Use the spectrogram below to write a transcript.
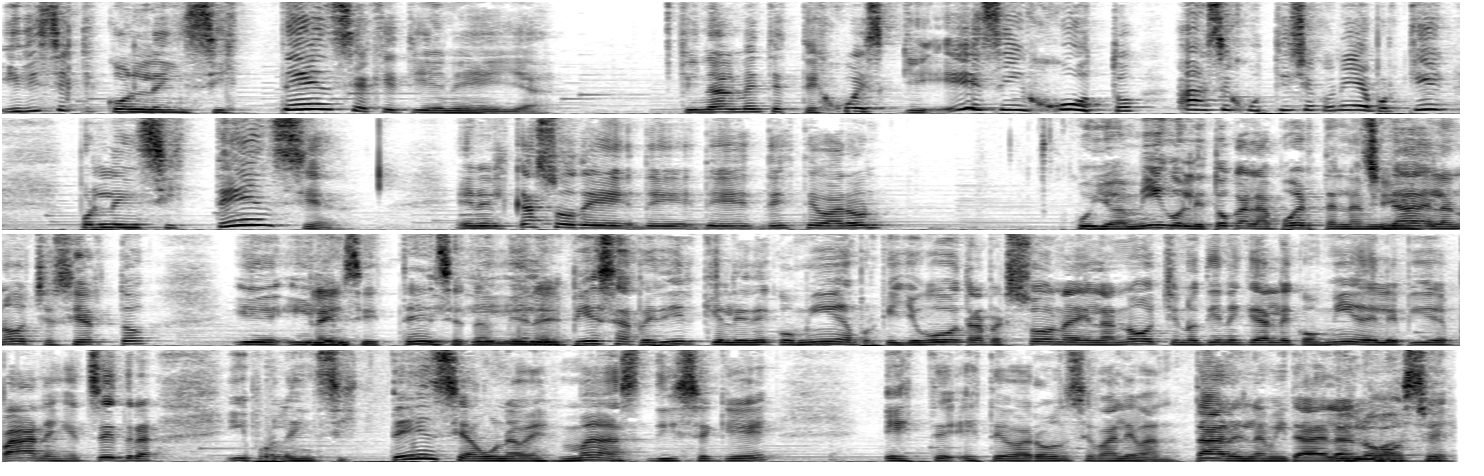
Y dice que con la insistencia que tiene ella, finalmente este juez que es injusto hace justicia con ella. ¿Por qué? Por la insistencia. En el caso de, este varón cuyo amigo le toca la puerta en la mitad de la noche, ¿cierto? Y, la insistencia también. Y, le empieza a pedir que le dé comida porque llegó otra persona en la noche, no tiene que darle comida y le pide panes, etc. Y por la insistencia, una vez más, dice que este, este varón se va a levantar en la mitad de la noche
